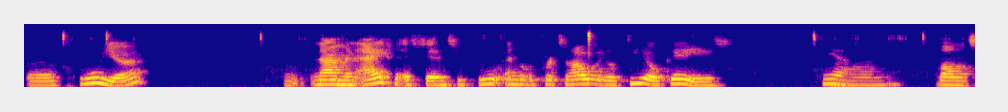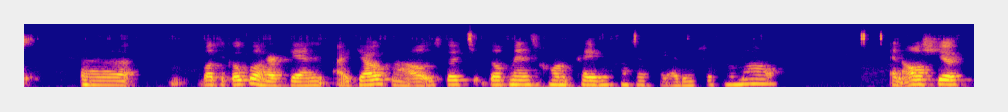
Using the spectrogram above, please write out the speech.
uh, groeien naar mijn eigen essentie toe en erop vertrouwen dat die oké okay is. Ja. Um, want uh, wat ik ook wel herken uit jouw verhaal, is dat, je, dat mensen gewoon op een gegeven moment gaan zeggen, ja, doe eens even normaal. En als je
